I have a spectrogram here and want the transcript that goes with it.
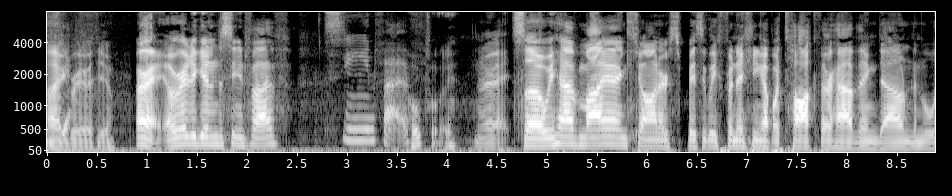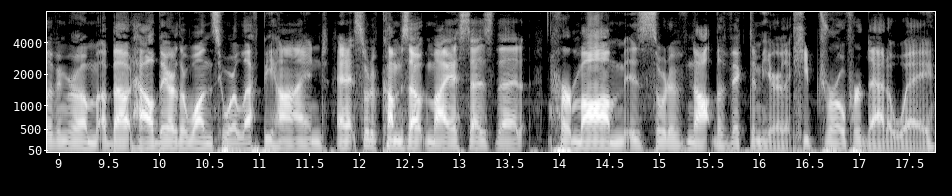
I Yeah. agree with you. All right, are we ready to get into scene five? Scene five. Hopefully. All right, so we have Maya and Shawn are basically finishing up a talk they're having down in the living room about how they're the ones who are left behind, and it sort of comes out. Maya says that her mom is sort of not the victim here; that she drove her dad away.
